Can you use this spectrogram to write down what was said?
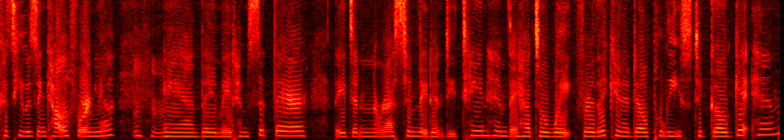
because he was in California Mhm. and they made him sit there. They didn't arrest him. They didn't detain him. They had to wait for the Kennedale police to go get him.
